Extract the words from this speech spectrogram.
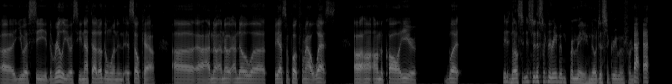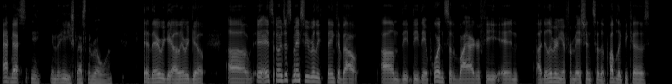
uh, USC, the real USC, not that other one in, in SoCal. Uh, I know, I know, I know. Uh, we have some folks from out west uh, on the call here, but no it's, it's disagreement from me. No disagreement from me. in the East. That's the real one. there we go. There we go. Um, and so it just makes me really think about um, the, the, the importance of biography in uh, delivering information to the public because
